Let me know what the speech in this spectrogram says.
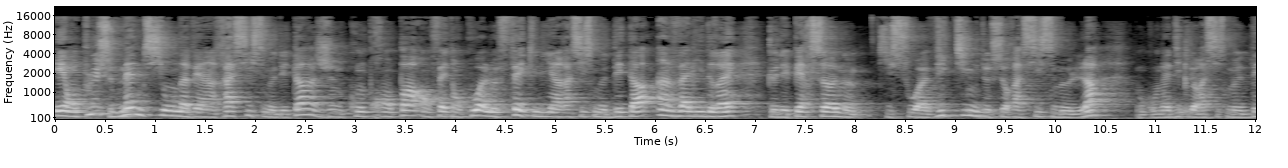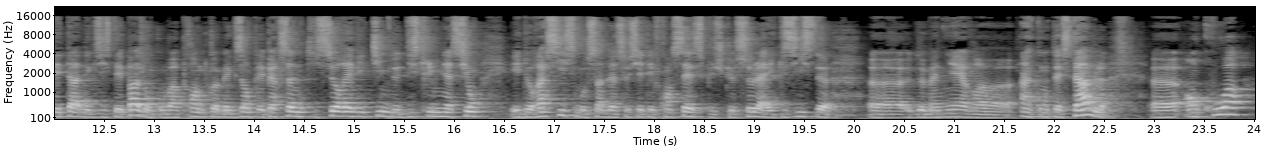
Et en plus, même si on avait un racisme d'État, je ne comprends pas en fait en quoi le fait qu'il y ait un racisme d'État invaliderait que des personnes qui soient victimes de ce racisme-là, donc on a dit que le racisme d'État n'existait pas, donc on va prendre comme exemple les personnes qui seraient victimes de discrimination et de racisme au sein de la société française, puisque cela existe euh, de manière euh, incontestable. Euh, en quoi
